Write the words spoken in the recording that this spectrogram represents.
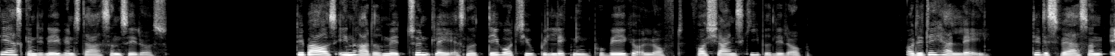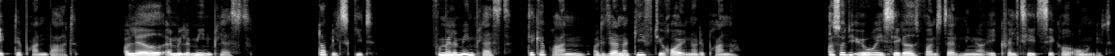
Det er Scandinavian Star sådan set også. Det er bare også indrettet med et tyndt lag af sådan noget dekorativ belægning på vægge og loft, for at shine skibet lidt op. Og det er det her lag, det er desværre sådan ægte brandbart, og lavet af melaminplast. Dobbelt skidt. For melaminplast, det kan brænde, og det danner giftig røg, når det brænder. Og så de øvrige sikkerhedsforanstaltninger ikke kvalitetssikret ordentligt.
